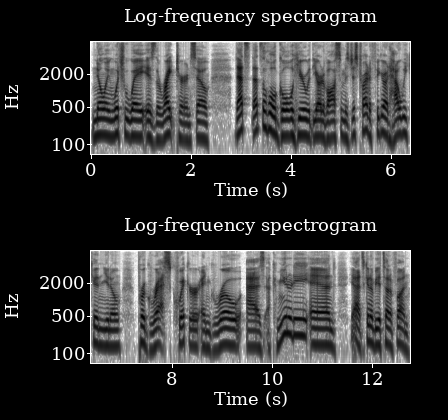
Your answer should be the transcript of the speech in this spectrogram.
knowing which way is the right turn. So, that's that's the whole goal here with the art of awesome is just try to figure out how we can you know progress quicker and grow as a community and yeah it's going to be a ton of fun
